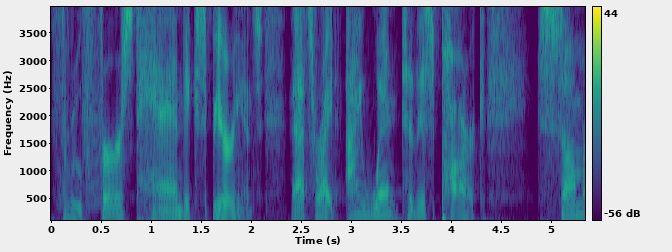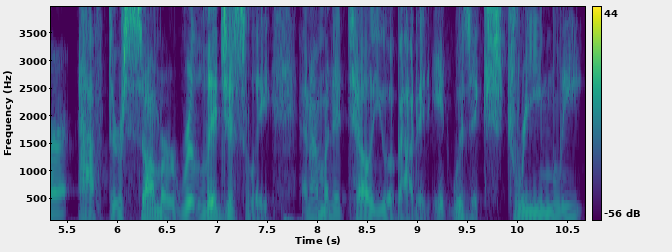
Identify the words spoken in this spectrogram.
through firsthand experience. That's right. I went to this park summer after summer religiously, and I'm going to tell you about it. It was extremely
